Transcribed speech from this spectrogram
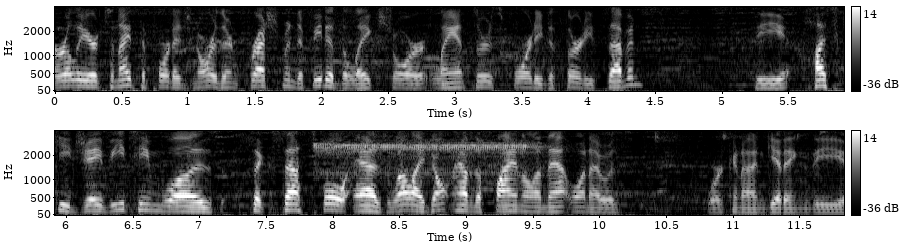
Earlier tonight, the Portage Northern freshmen defeated the Lakeshore Lancers 40 to 37. The Husky JV team was successful as well. I don't have the final on that one. I was working on getting the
